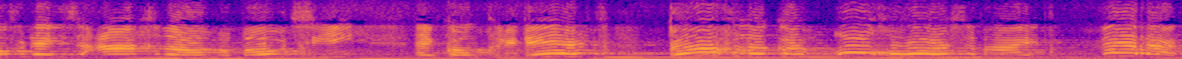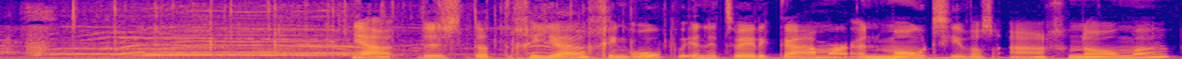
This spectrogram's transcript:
over deze aangenomen motie en concludeert burgerlijke Ja, dus dat gejuich ging op in de Tweede Kamer. Een motie was aangenomen.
